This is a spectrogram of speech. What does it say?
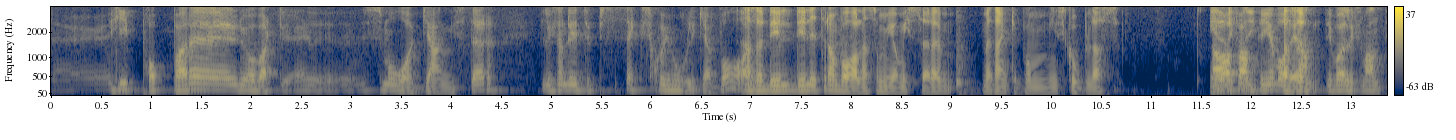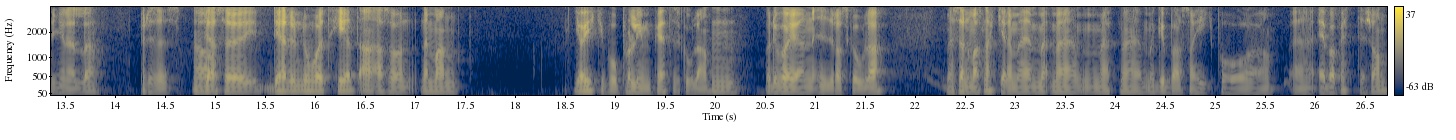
eh, hiphoppare, du har varit eh, smågangster. Liksom det är typ sex, sju olika val. Alltså det, det är lite de valen som jag missade med tanke på min skolas ja, för inriktning. antingen var alltså, det, det var liksom antingen eller. Precis. Ja. Det, är alltså, det hade nog varit helt an- alltså när man... Jag gick ju på Prolympiet i skolan. Mm. Och det var ju en idrottsskola. Men sen när man snackade med, med, med, med, med, gubbar som gick på eh, Ebba Pettersson.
